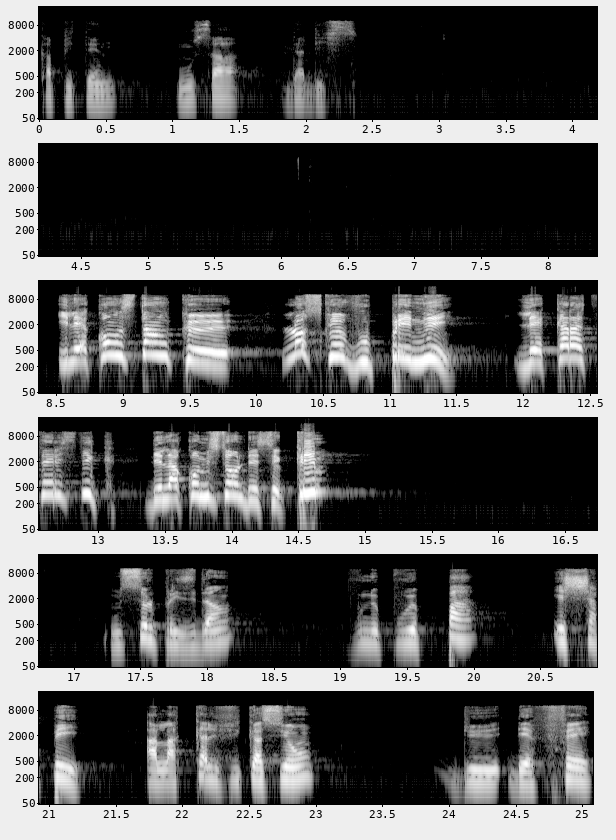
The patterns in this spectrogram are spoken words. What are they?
capitaine Moussa Dadis. Il est constant que lorsque vous prenez les caractéristiques de la commission de ce crime, Monsieur le Président, vous ne pouvez pas échapper à la qualification des faits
